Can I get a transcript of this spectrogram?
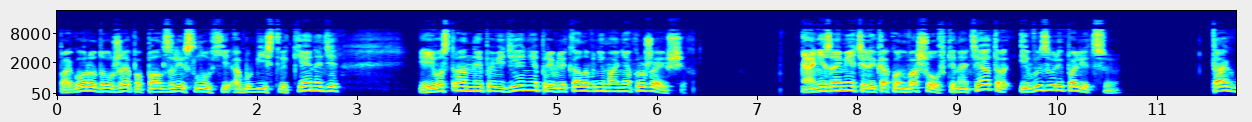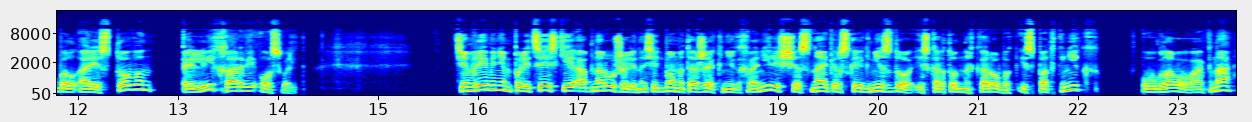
По городу уже поползли слухи об убийстве Кеннеди, и его странное поведение привлекало внимание окружающих. Они заметили, как он вошел в кинотеатр, и вызвали полицию. Так был арестован Ли Харви Освальд. Тем временем полицейские обнаружили на седьмом этаже книгохранилища снайперское гнездо из картонных коробок из-под книг у углового окна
